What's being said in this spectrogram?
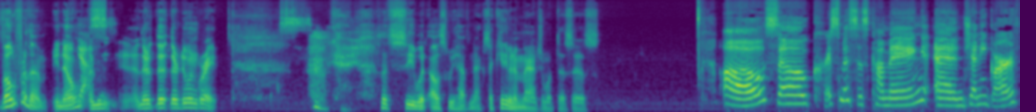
vote for them. You know, yes. I mean, they're, they're they're doing great. Okay, let's see what else we have next. I can't even imagine what this is. Oh, so Christmas is coming, and Jennie Garth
